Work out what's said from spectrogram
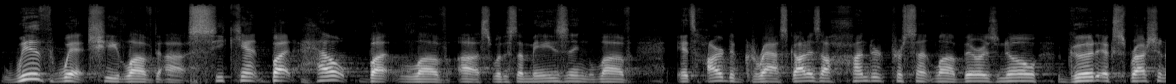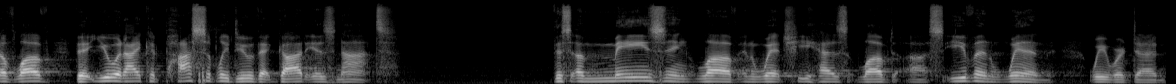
with which He loved us. He can't but help but love us with this amazing love. It's hard to grasp. God is 100% love. There is no good expression of love that you and I could possibly do that God is not. This amazing love in which He has loved us, even when we were dead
